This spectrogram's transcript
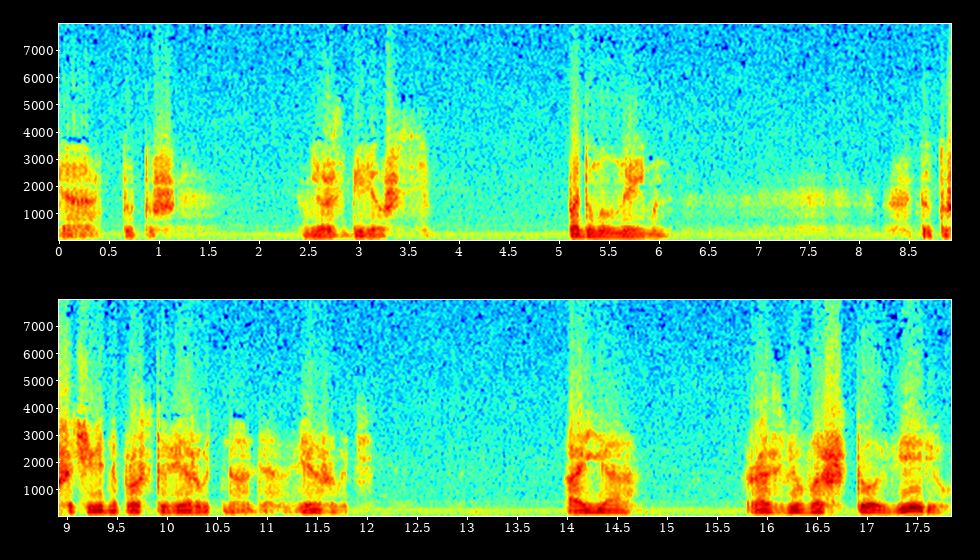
да, тут уж не разберешься, подумал Нейман. Тут уж, очевидно, просто веровать надо, веровать. А я разве во что верю?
